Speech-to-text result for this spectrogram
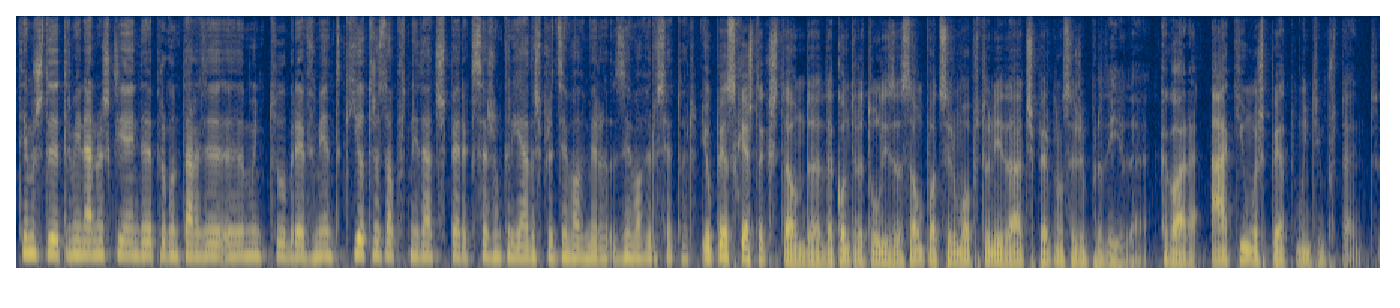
Temos de terminar, mas queria ainda perguntar-lhe uh, muito brevemente que outras oportunidades espera que sejam criadas para desenvolver, desenvolver o setor? Eu penso que esta questão da, da contratualização pode ser uma oportunidade, espero que não seja perdida. Agora, há aqui um aspecto muito importante.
